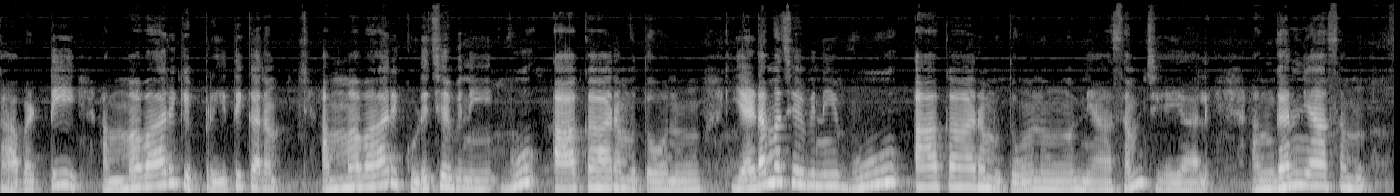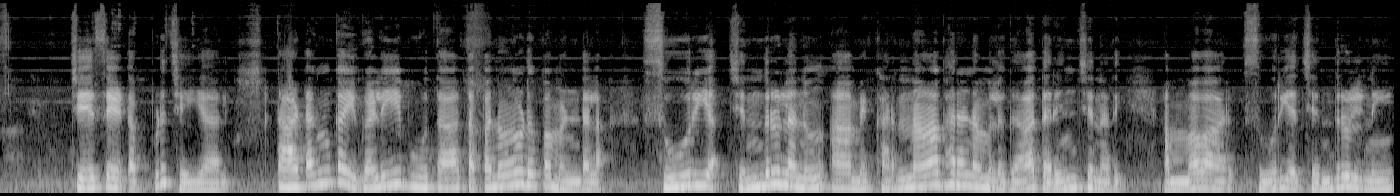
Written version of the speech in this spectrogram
కాబట్టి అమ్మవారికి ప్రీతికరం. అమ్మవారి కుడి చెవిని ఊ ఆకారముతోనూ ఎడమ చెవిని ఊ ఆకారముతోనూ న్యాసం చేయాలి. అంగన్యాసము చేసేటప్పుడు చెయ్యాలి. తాటంక యుగళీభూత తపనోడుప మండల. సూర్య చంద్రులను ఆమె కర్ణాభరణములుగా ధరించినది. అమ్మవారు సూర్య చంద్రుల్ని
